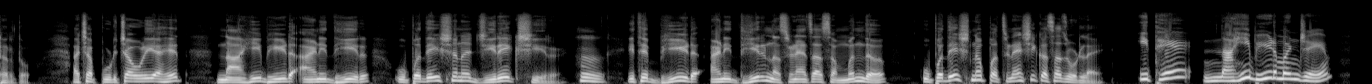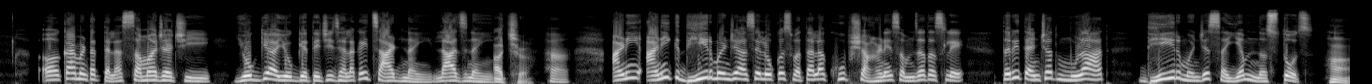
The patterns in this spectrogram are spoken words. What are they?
ठरतो. अच्छा पुढच्या ओळी आहेत नाही भीड आणि धीर उपदेशन जिरेक शीर हं, इथे भीड आणि धीर नसण्याचा संबंध उपदेश न पचण्याशी कसा जोडलाय? इथे नाही भीड म्हणजे काय म्हणतात त्याला? समाजाची योग्य अयोग्यतेची ज्याला काही चाड नाही लाज नाही. अच्छा. हां. आणि आणिक धीर म्हणजे असे लोक स्वतःला खूप शहाणे समजत असले तरी त्यांच्यात मुळात धीर म्हणजे संयम नसतोच. हां.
